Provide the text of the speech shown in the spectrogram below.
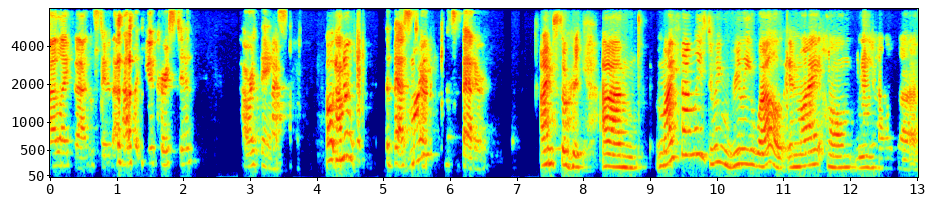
I like that. Let's do that. How about you, Kirsten? How are things? Oh, you know, The best. My- or What's better? I'm sorry. Um, my family's doing really well. In my home, we have uh,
